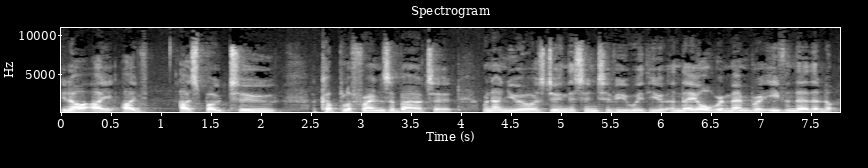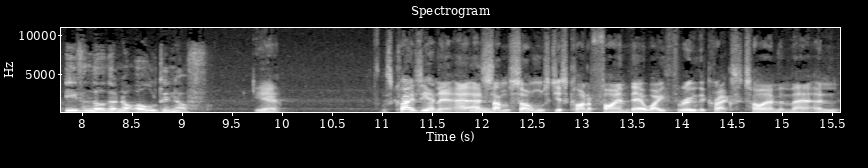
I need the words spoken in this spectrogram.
You know, I I've I spoke to couple of friends about it when I knew I was doing this interview with you, and they all remember it, even though they're not even though they're not old enough. Yeah. It's crazy, isn't it? As some songs just kind of find their way through the cracks of time and that. And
